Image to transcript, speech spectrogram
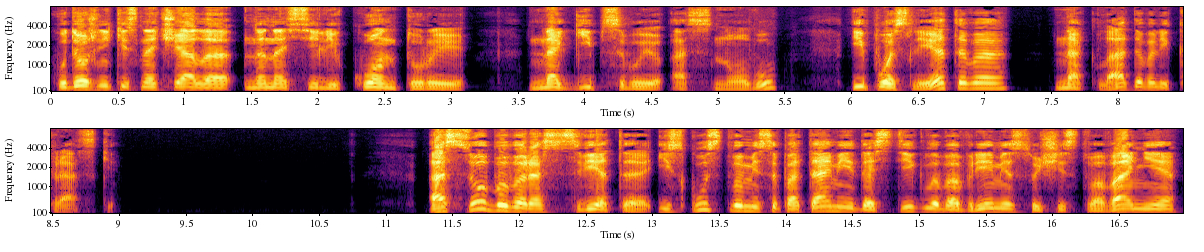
Художники сначала наносили контуры на гипсовую основу и после этого накладывали краски. Особого расцвета искусство Месопотамии достигло во время существования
